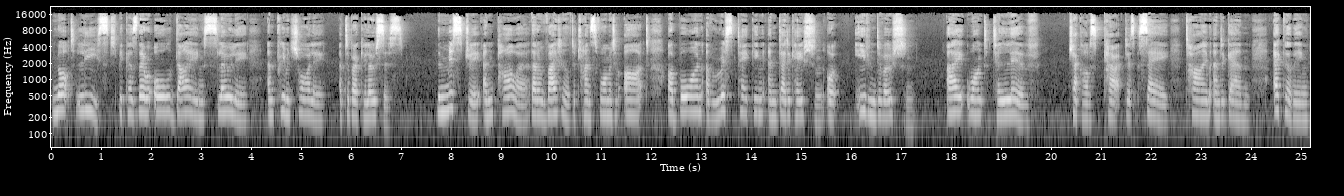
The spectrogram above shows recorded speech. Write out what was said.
not least because they were all dying slowly and prematurely of tuberculosis. The mystery and power that are vital to transformative art are born of risk taking and dedication, or even devotion. I want to live, Chekhov's characters say time and again, echoing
